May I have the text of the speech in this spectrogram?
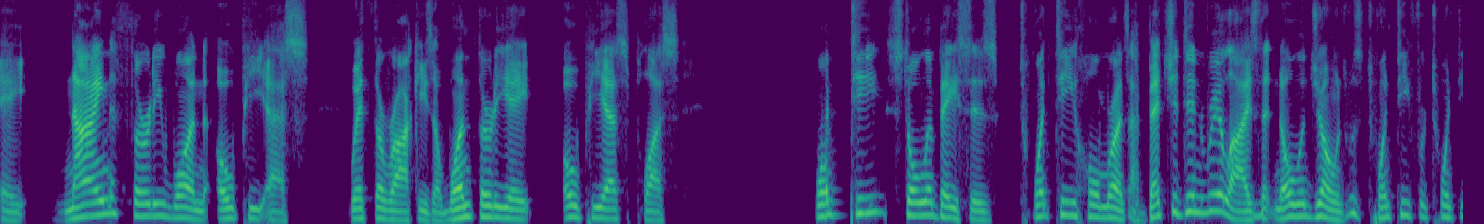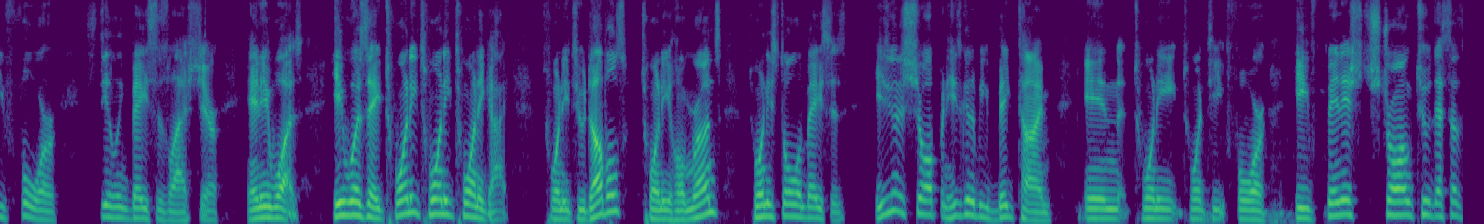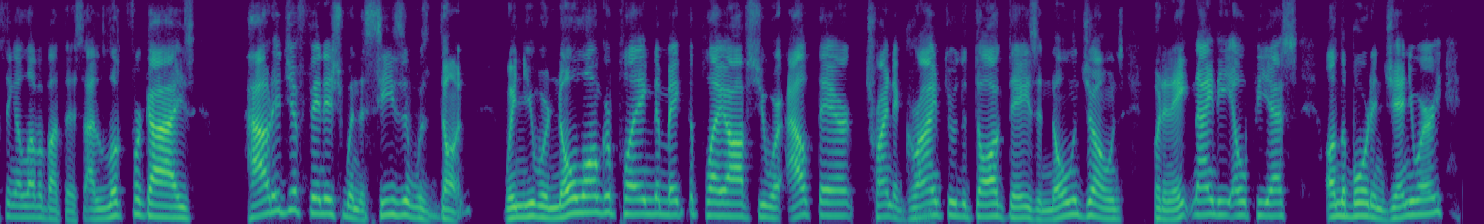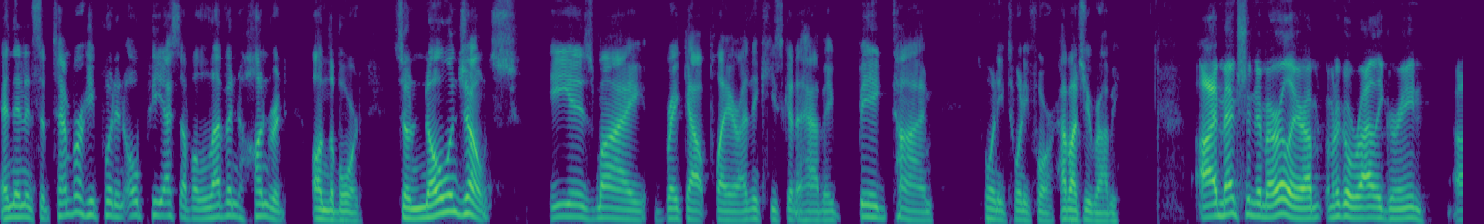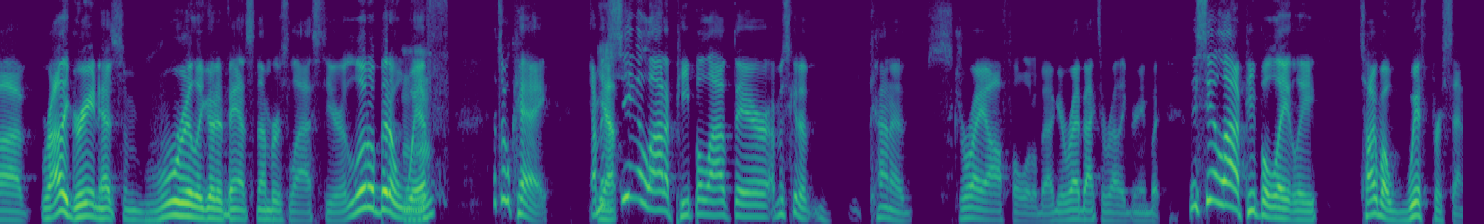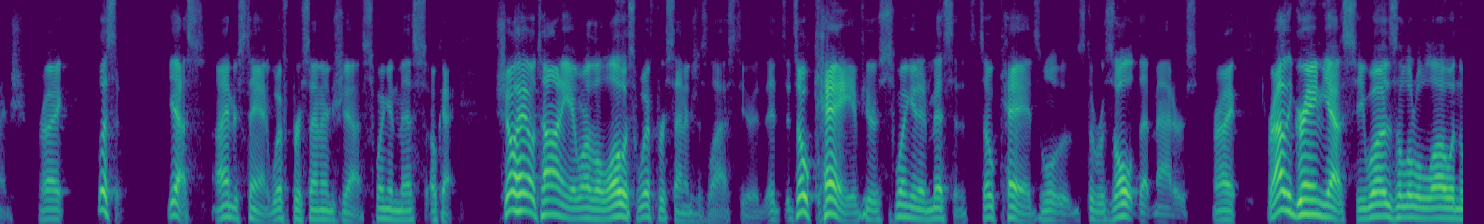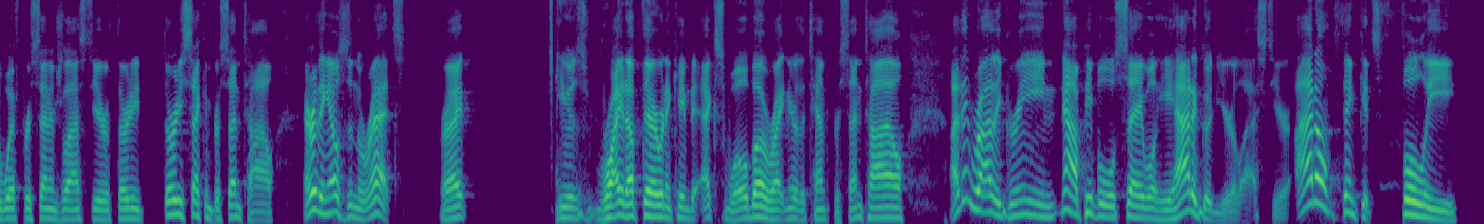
a 931 OPS with the Rockies, a 138 OPS plus 20 stolen bases, 20 home runs. I bet you didn't realize that Nolan Jones was 20 for 24 stealing bases last year, and he was. He was a 20 20 20 guy 22 doubles, 20 home runs, 20 stolen bases. He's going to show up and he's going to be big time in 2024. He finished strong too. That's the other thing I love about this. I look for guys. How did you finish when the season was done? When you were no longer playing to make the playoffs, you were out there trying to grind through the dog days. And Nolan Jones put an 890 OPS on the board in January. And then in September, he put an OPS of 1100 on the board. So Nolan Jones, he is my breakout player. I think he's going to have a big time 2024. How about you, Robbie? I mentioned him earlier. I'm, I'm going to go Riley Greene. Uh, Riley Greene had some really good advanced numbers last year. A little bit of mm-hmm. whiff. Mm-hmm. That's okay. I've been yep. seeing a lot of people out there. I'm just going to kind of stray off a little bit. I'll get right back to Riley Greene, but we see a lot of people lately talk about whiff percentage, right? Listen, Yes, I understand. Whiff percentage, yeah. Swing and miss. Okay. Shohei Ohtani had one of the lowest whiff percentages last year. It's, it's okay if you're swinging and missing. It's, it's okay. It's, it's the result that matters, right? Riley Greene, yes, he was a little low in the whiff percentage last year, 30, 32nd percentile. Everything else is in the Reds, right? He was right up there when it came to xwOBA, right near the 10th percentile. I think Riley Greene, now people will say, well, he had a good year last year. I don't think it's fully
